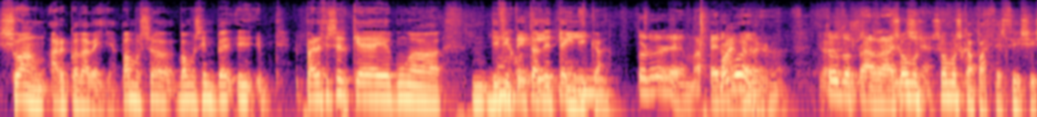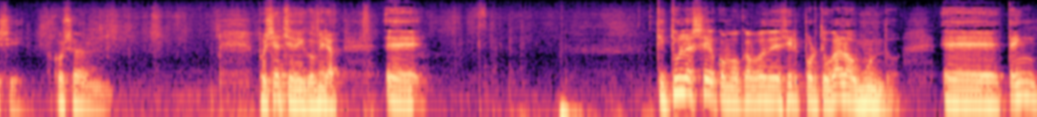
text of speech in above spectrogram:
Xoan Arco da Vella. Vamos a, vamos a, eh, parece ser que hai algunha dificultade técnica. Problema, pero Bueno, bueno, pero todos arranxan. Somos somos capaces, sí, sí, sí. Cosa Pois xa te digo, mira, eh titúlase, como acabo de decir, Portugal ao mundo. Eh, ten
